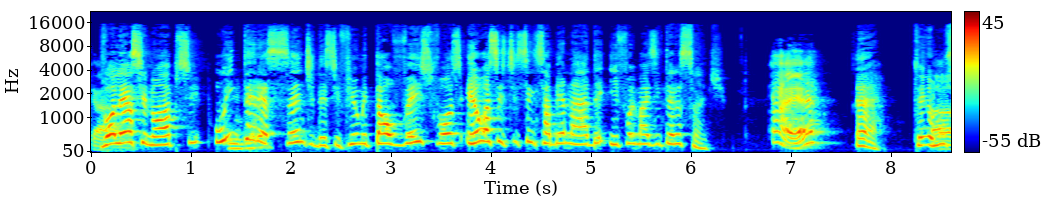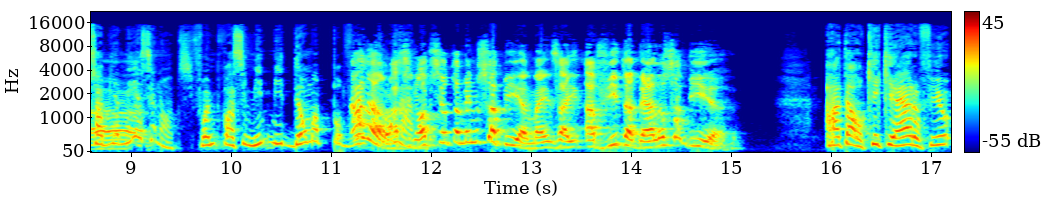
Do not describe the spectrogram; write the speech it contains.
Cara. Vou ler a sinopse. O uhum. interessante desse filme talvez fosse. Eu assisti sem saber nada e foi mais interessante. Ah, é? É. Eu não ah. sabia nem a sinopse. Foi assim, me, me deu uma. Ah, não, a sinopse eu também não sabia, mas a, a vida dela eu sabia. Ah, tá. O que que era o filme?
